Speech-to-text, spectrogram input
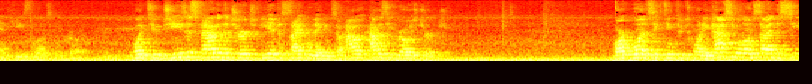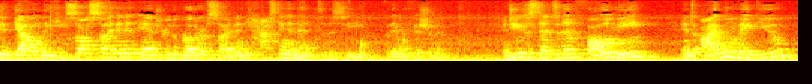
and He's the one that's going to grow it. Point two. Jesus founded the church via disciple making. So how, how does He grow His church? Mark 1, 16 through 20. Passing alongside the Sea of Galilee, he saw Simon and Andrew, the brother of Simon, casting a net into the sea, for they were fishermen. And Jesus said to them, Follow me, and I will make you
